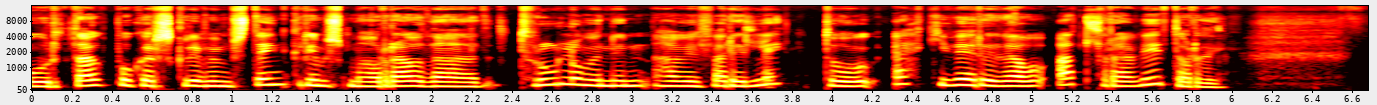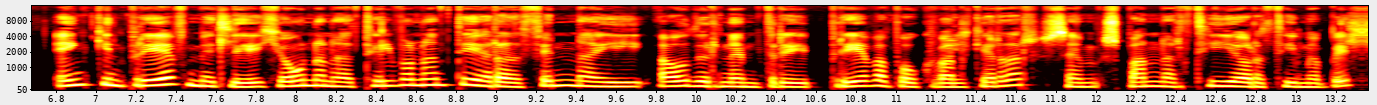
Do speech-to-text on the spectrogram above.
Úr dagbókarskrifum Stengrims má ráða að trúluðunin hafi farið lengt og ekki verið á allra vitorði. Engin bref melli hjónana tilvonandi er að finna í áðurnemndri brefabókvalgerðar sem spannar tíu ára tímabill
